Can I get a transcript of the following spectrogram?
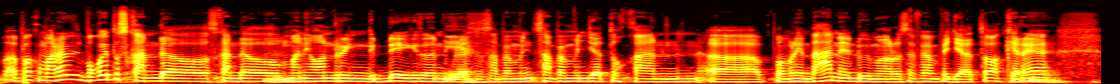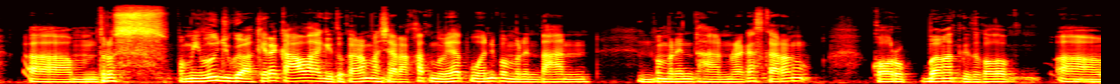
apa kemarin pokoknya itu skandal skandal Hmm. money laundering gede gitu kan Iya. berhasil sampai men- sampai menjatuhkan uh, pemerintahan ya Dilma Rousseff sampai jatuh akhirnya Iya. um, terus pemilu juga akhirnya kalah gitu karena masyarakat melihat wah ini pemerintahan Hmm. pemerintahan mereka sekarang korup banget gitu kalau um,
